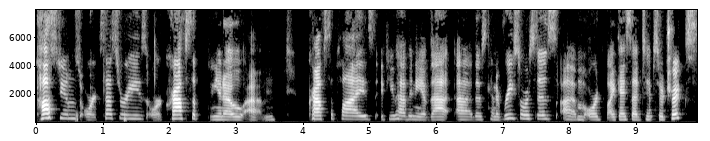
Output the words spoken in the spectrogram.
costumes or accessories or crafts, you know, um craft supplies if you have any of that uh, those kind of resources um, or like i said tips or tricks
